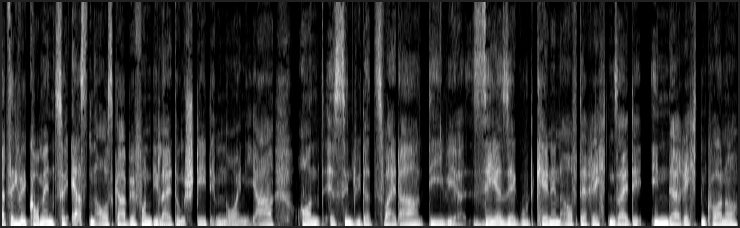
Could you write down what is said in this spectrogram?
Herzlich willkommen zur ersten Ausgabe von Die Leitung steht im neuen Jahr. Und es sind wieder zwei da, die wir sehr, sehr gut kennen. Auf der rechten Seite in der rechten Corner.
